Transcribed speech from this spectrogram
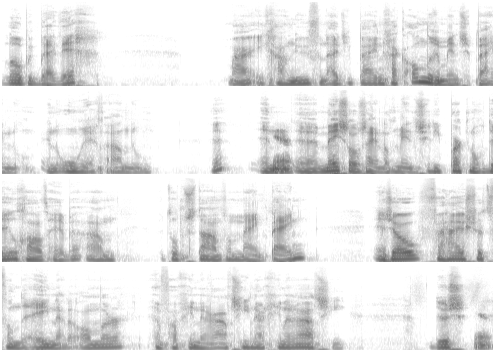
loop ik bij weg. Maar ik ga nu vanuit die pijn ga ik andere mensen pijn doen en onrecht aandoen. Hè? En Ja. eh, meestal zijn dat mensen die part nog deel gehad hebben aan het ontstaan van mijn pijn. En zo verhuist het van de een naar de ander en van generatie naar generatie. Dus Ja.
